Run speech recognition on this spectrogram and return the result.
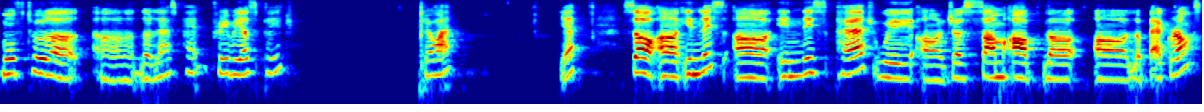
Move to the uh, the last page, previous page. JY. Yeah. So uh, in this uh, in this page, we uh, just sum up the uh, the backgrounds.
